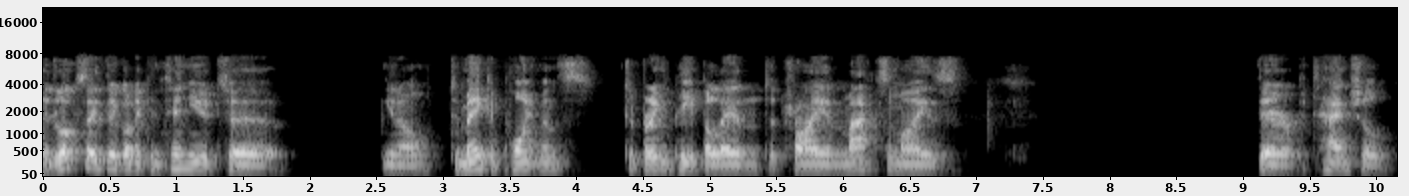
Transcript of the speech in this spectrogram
it looks like they're going to continue to, you know, to make appointments, to bring people in, to try and maximize their potential,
